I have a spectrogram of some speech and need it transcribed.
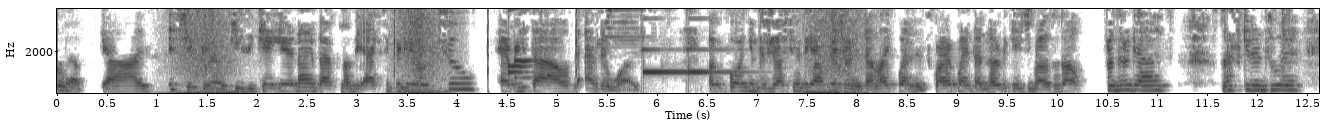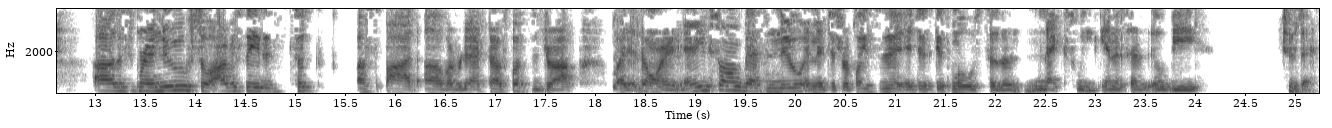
What up, guys? It's your girl, KeezyKay here, and I'm back with another action video to Harry Styles as it was. But before I can distract you with the guys, make sure to hit that like button, subscribe button, that notification bell. So without further ado, guys, let's get into it. Uh, this is brand new, so obviously this took a spot of a react I was supposed to drop. But don't worry, any song that's new and it just replaces it, it just gets moved to the next week. In a sense, it'll be Tuesday.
